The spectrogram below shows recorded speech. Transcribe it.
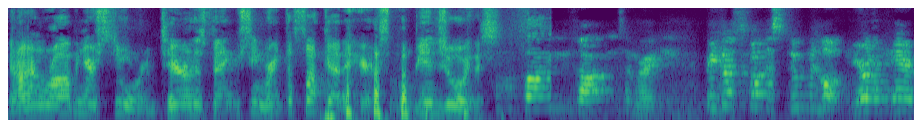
and I'm robbing your store and tearing this bank machine right the fuck out of here. So hope you enjoy this. fucking talking to me. You just fucking stupid. Look, you're on camera.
